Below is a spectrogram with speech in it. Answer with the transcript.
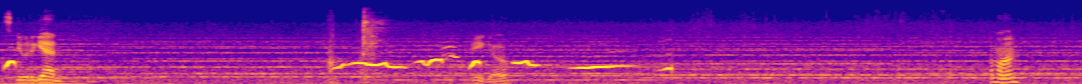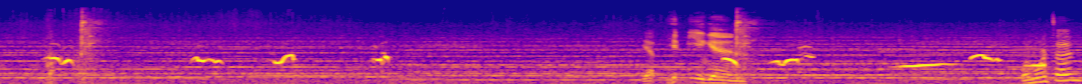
Let's do it again. There you go. Come on. Yep, hit me again. One more time?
